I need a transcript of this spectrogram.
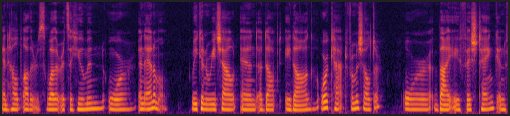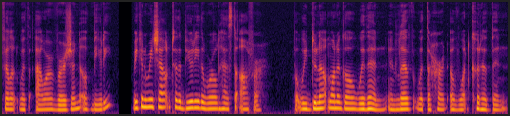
and help others, whether it's a human or an animal. We can reach out and adopt a dog or cat from a shelter, or buy a fish tank and fill it with our version of beauty. We can reach out to the beauty the world has to offer but we do not want to go within and live with the hurt of what could have been,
